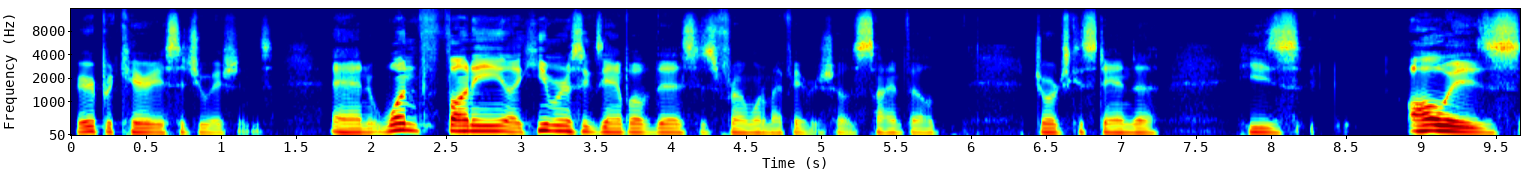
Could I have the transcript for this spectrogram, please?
very precarious situations. And one funny, like humorous example of this is from one of my favorite shows, Seinfeld. George Costanza, he's always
